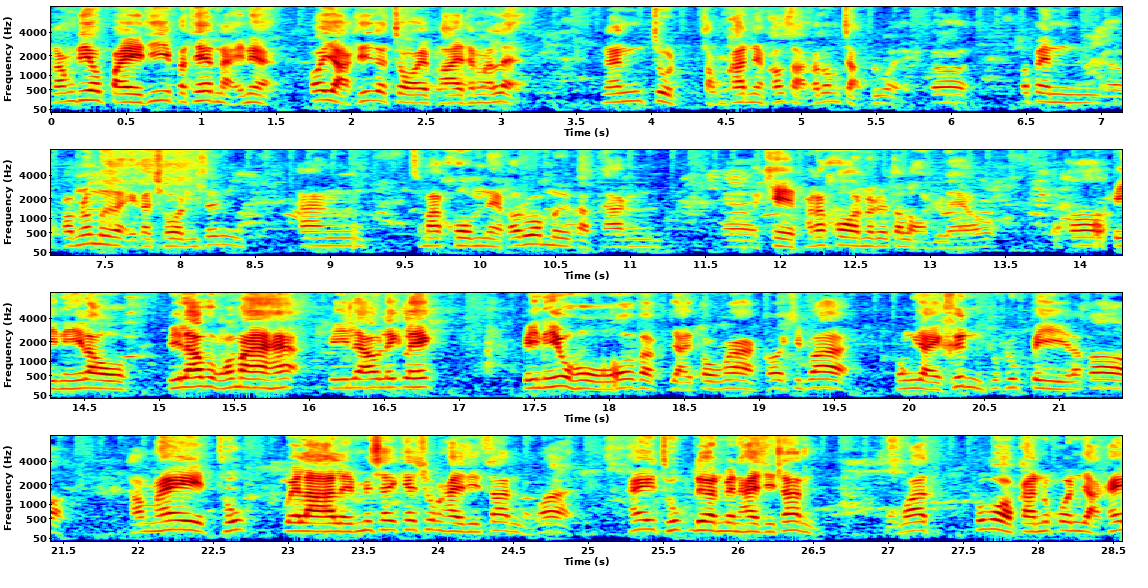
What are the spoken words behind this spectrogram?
นักท่องเที่ยวไปที่ประเทศไหนเนี่ย ก็อยากที่จะจอยพลายทั้งนั้นแหละนั้นจุดสำคัญอย่างเขาสารก็ต้องจัดด้วย ก็ก็เป็นความร่วมมือเอกชน ซึ่งทางสมาคมเนี่ยก็ร่วมมือกับทางเเขตพระนครมาโดยตลอดอยู่แล้ว แล้วก็ปีนี้เราปีแล้วผมก็มาฮะปีแล้วเล็ก ๆ ปีนี้โอ้โหแบบใหญ่โตมาก ก็คิดว่าคงใหญ่ขึ้นทุก ๆ ปี แล้วก็ทำให้ทุกเวลาเลยไม่ใช่แค่ช่วงไฮซีซั่นแต่ว่าให้ทุกเดือนเป็นไฮซีซั่นผมว่าผู้ประกอบการทุกคนอยากให้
